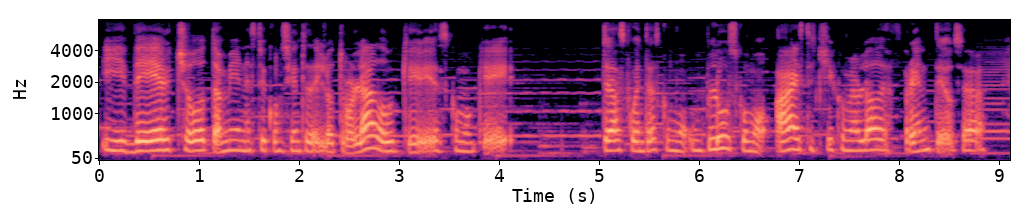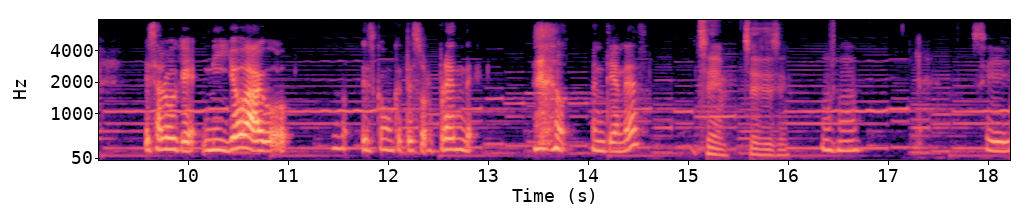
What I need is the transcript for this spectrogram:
Y de hecho también estoy consciente del otro lado, que es como que te das cuenta, es como un plus, como, ah, este chico me ha hablado de frente, o sea, es algo que ni yo hago, es como que te sorprende, ¿me entiendes? Sí, sí, sí, sí. Sí.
